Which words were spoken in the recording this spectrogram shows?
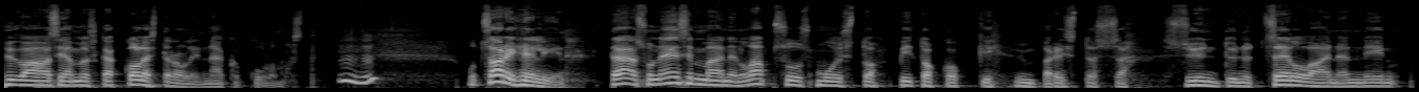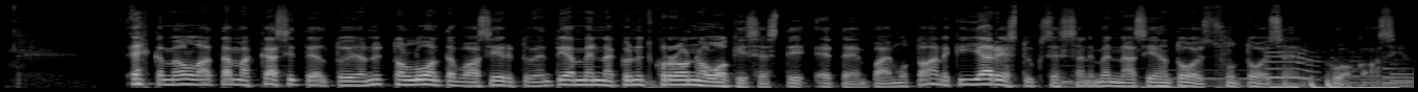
hyvä asia myöskään kolesterolin näkökulmasta. Mm-hmm. Mutta Sari Helin, tämä sun ensimmäinen lapsuusmuisto pitokokki ympäristössä syntynyt sellainen, niin ehkä me ollaan tämä käsitelty ja nyt on luontevaa siirtyä. En tiedä mennäänkö nyt kronologisesti eteenpäin, mutta ainakin järjestyksessä niin mennään siihen tois, sun toiseen ruoka-asiaan.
